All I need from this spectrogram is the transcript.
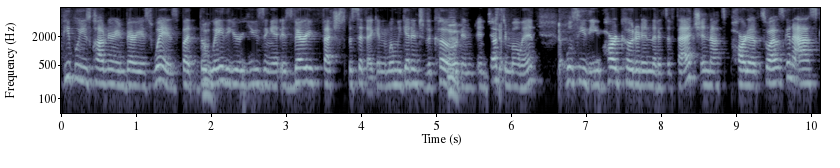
people use Cloudinary in various ways, but the mm. way that you're using it is very fetch specific. And when we get into the code mm. in, in just yeah. a moment, yeah. we'll see that you've hard coded in that it's a fetch, and that's part of. So I was going to ask,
